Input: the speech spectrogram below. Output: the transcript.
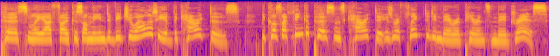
Personally, I focus on the individuality of the characters because I think a person's character is reflected in their appearance and their dress,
